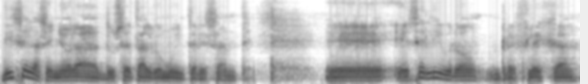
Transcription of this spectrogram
Dice la señora Ducet algo muy interesante. Eh, ese libro refleja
